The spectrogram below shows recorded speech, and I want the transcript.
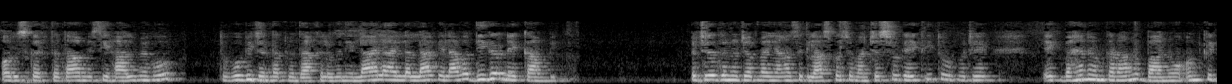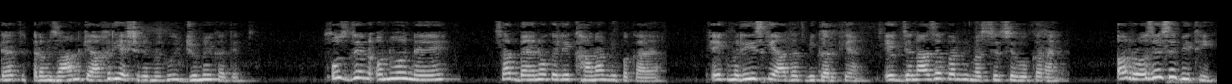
اور اس کا اختتام اسی حال میں ہو، تو وہ بھی جنت میں داخل ہوگا۔ یعنی لا الہ الا اللہ کے علاوہ دیگر نیک کام بھی۔ پچھلے دنوں جب میں یہاں سے گلاسکو سے مانچسٹر گئی تھی تو مجھے ایک بہن ہے، ان کا نام ہے بانو۔ ان کی ڈیتھ رمضان کے آخری اشرے میں ہوئی، جمعے کا دن۔ اس دن انہوں نے سب بہنوں کے لیے کھانا بھی پکایا۔ ایک مریض کی عادت بھی کر کے آئے۔ ایک جنازے پر بھی مسجد سے ہو کر آئے۔ اور روزے سے بھی تھی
